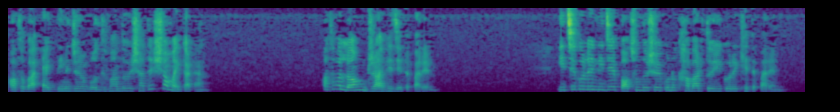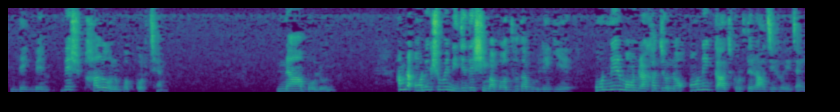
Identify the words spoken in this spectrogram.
অথবা একদিনের জন্য বন্ধু বান্ধবের সাথে সময় কাটান অথবা লং ড্রাইভে যেতে পারেন। ইচ্ছে করলে নিজের পছন্দসই কোনো খাবার তৈরি করে খেতে পারেন। দেখবেন বেশ ভালো অনুভব করছেন। না বলুন। আমরা অনেক সময় নিজেদের সীমাবদ্ধতা ভুলে গিয়ে অন্যের মন রাখার জন্য অনেক কাজ করতে রাজি হয়ে যাই।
